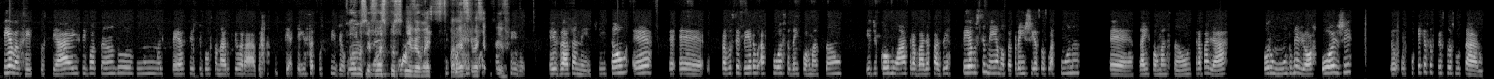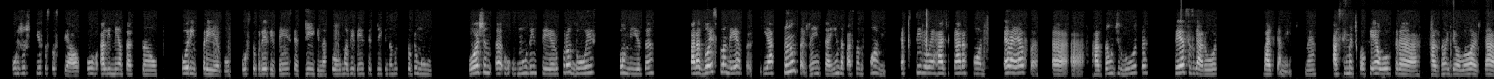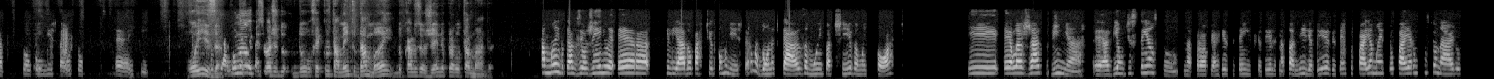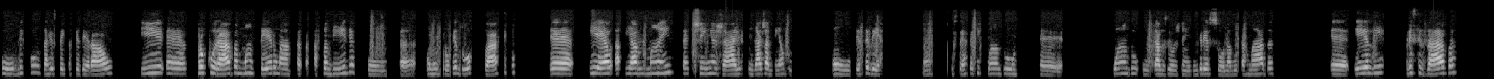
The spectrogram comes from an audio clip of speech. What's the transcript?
pelas redes sociais e votando numa espécie de Bolsonaro piorado, se é que isso é possível. Como se né? fosse possível, mas parece que vai ser possível. possível. Exatamente. Então, é, é, é para você ver a força da informação e de como há trabalho a fazer pelo cinema, para preencher essas lacunas é, da informação e trabalhar por um mundo melhor. Hoje, eu, por que, que essas pessoas lutaram? Por justiça social, por alimentação, por emprego, por sobrevivência digna, por uma vivência digna sobre o mundo. Hoje, o mundo inteiro produz comida para dois planetas e há tanta gente ainda passando fome, é possível erradicar a fome. Era essa a, a razão de luta desses garotos, basicamente, né? Acima de qualquer outra razão ideológica, ah, sou comunista ou sou, é, enfim. Ô Isa, como é o episódio do, do, recrutamento da mãe do Carlos Eugênio para a luta armada? A mãe do Carlos Eugênio era filiada ao Partido Comunista. Era uma dona de casa, muito ativa, muito forte. E ela já vinha, é, havia um dissenso na própria residência deles, na família deles, entre o pai e a mãe, porque o pai era um funcionário público da Receita Federal e é, procurava manter uma, a, a família com, uh, com um provedor clássico, é, e, ela, e a mãe é, tinha já esse engajamento com o PCB. Né? O certo é que quando, é, quando o Carlos Eugênio ingressou na luta armada, é, ele precisava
